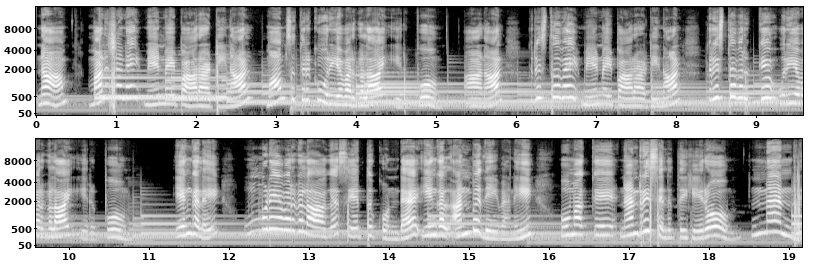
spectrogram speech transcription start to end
நாம் மனுஷனை மேன்மை பாராட்டினால் மாம்சத்திற்கு உரியவர்களாய் இருப்போம். ஆனால் கிறிஸ்துவை மேன்மை பாராட்டினால் கிறிஸ்தவருக்கு உரியவர்களாய் இருப்போம். எங்களை உம்முடையவர்களாக சேர்த்து கொண்ட எங்கள் அன்பு தேவனே உமக்கு நன்றி செலுத்துகிறோம். நன்றி.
